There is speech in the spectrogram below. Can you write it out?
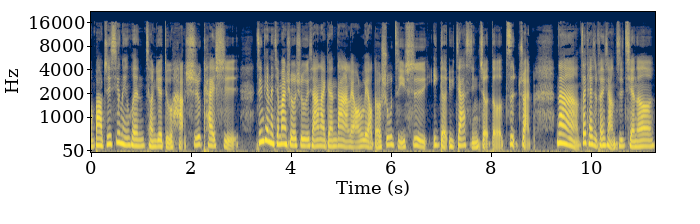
拥抱知性灵魂，从阅读好书开始。今天的千曼说书，想要来跟大家聊聊的书籍是一个瑜伽行者的自传。那在开始分享之前呢，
